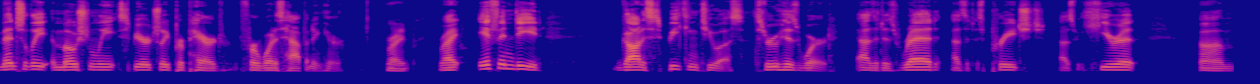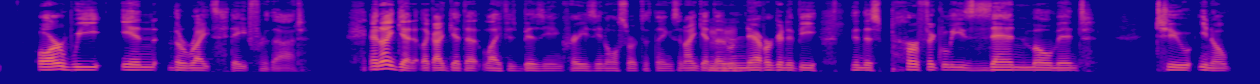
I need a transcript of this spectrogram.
mentally, emotionally, spiritually prepared for what is happening here, Right. right? If indeed God is speaking to us through his word, as it is read, as it is preached, as we hear it, um, are we in the right state for that? And I get it. Like, I get that life is busy and crazy and all sorts of things. And I get that we're Mhm. never going to be in this perfectly zen moment to, you know,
